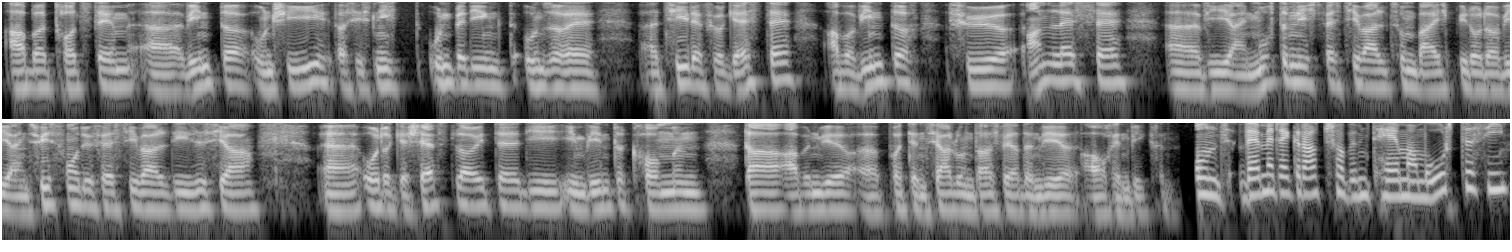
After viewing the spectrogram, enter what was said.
aber trotzdem Winter und Ski, das ist nicht unbedingt unsere Ziele für Gäste, aber Winter für Anlässe wie ein Murtenlichtfestival zum Beispiel oder wie ein Swiss Fondue Festival dieses Jahr oder Geschäftsleute, die im Winter kommen, da haben wir äh, Potenzial und das werden wir auch entwickeln. Und wenn wir dann gerade schon beim Thema Murten sind,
